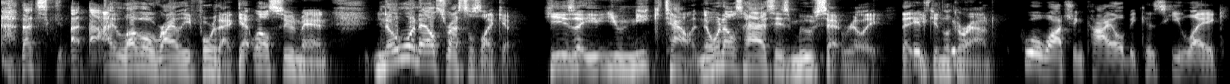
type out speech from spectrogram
That's I, I love O'Reilly for that. Get well soon, man. No one else wrestles like him. He's a unique talent. No one else has his move set really that you can look it's- around. cool watching Kyle because he like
